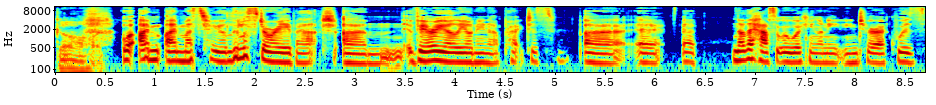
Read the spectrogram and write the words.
God. Well, I'm, i must tell you a little story about um, very early on in our practice, uh, a, a another house that we're working on in, in was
